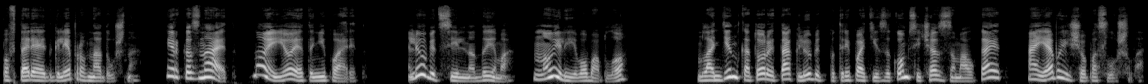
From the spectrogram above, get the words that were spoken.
Повторяет Глеб равнодушно. Ирка знает, но ее это не парит. Любит сильно дыма, ну или его бабло. Блондин, который так любит потрепать языком, сейчас замолкает, а я бы еще послушала.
